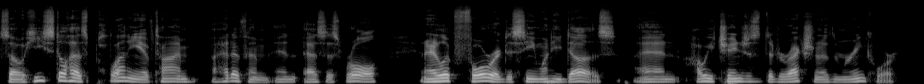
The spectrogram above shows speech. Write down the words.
So he still has plenty of time ahead of him in, as this role, and I look forward to seeing what he does and how he changes the direction of the Marine Corps.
